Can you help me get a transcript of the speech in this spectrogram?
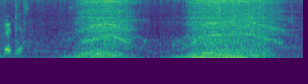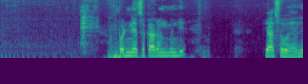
निघाली पडण्याचं कारण म्हणजे हे असं व्हायला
